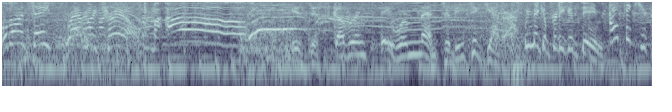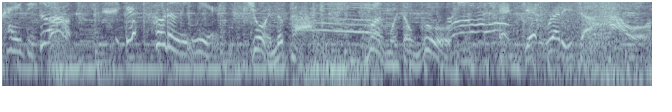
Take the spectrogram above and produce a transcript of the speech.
Hold on, Kate. Grab my trail. Oh! Is discovering they were meant to be together. We make a pretty good team. I think you're crazy. You're totally weird. Join the pack. Run with the wolves. And get ready to howl.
